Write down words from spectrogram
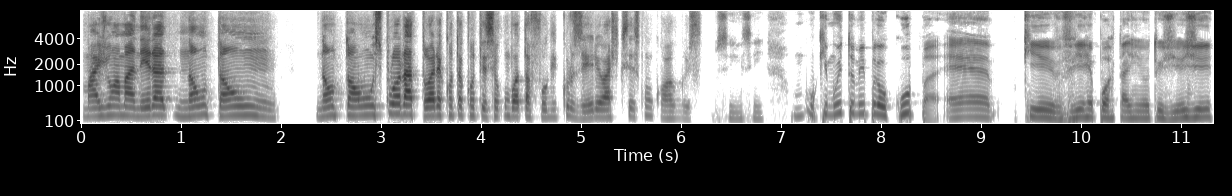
mas de uma maneira não tão não tão exploratória quanto aconteceu com Botafogo e Cruzeiro. Eu acho que vocês concordam com isso. Sim, sim. O que muito me preocupa é que vi reportagem em outros dias de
